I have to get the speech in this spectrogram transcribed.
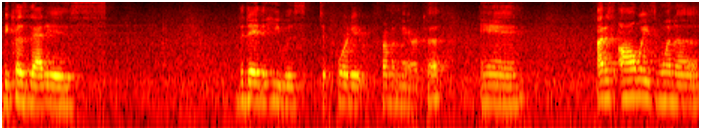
because that is the day that he was deported from America and I just always want to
